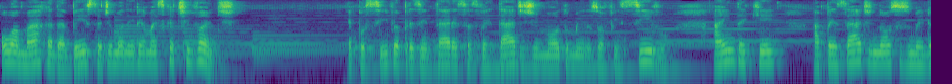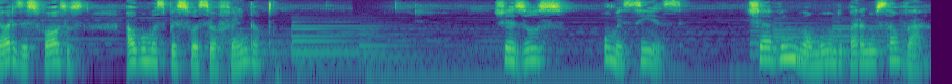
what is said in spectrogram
ou a marca da besta de maneira mais cativante. É possível apresentar essas verdades de modo menos ofensivo, ainda que, apesar de nossos melhores esforços, algumas pessoas se ofendam? Jesus, o Messias, tinha vindo ao mundo para nos salvar.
